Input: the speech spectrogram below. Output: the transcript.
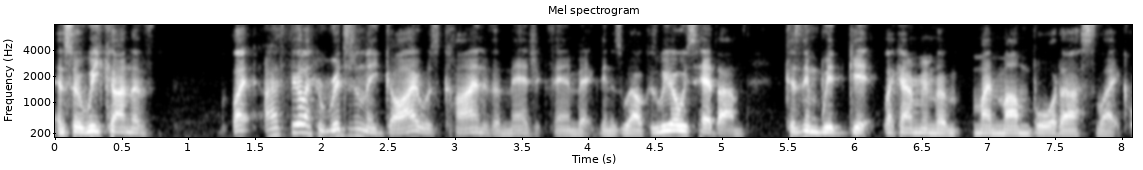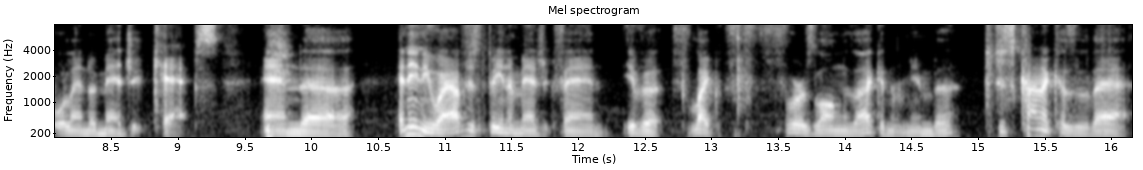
and so we kind of like I feel like originally Guy was kind of a Magic fan back then as well because we always had um because then we'd get like I remember my mum bought us like Orlando Magic caps and uh and anyway I've just been a Magic fan ever like for as long as I can remember just kind of because of that.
